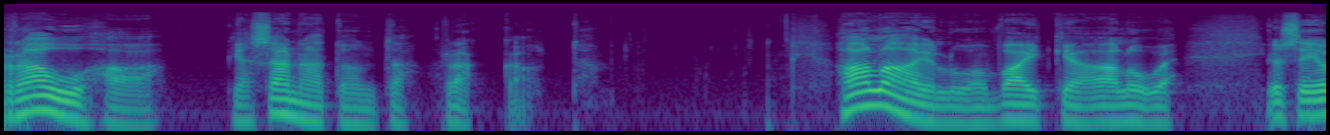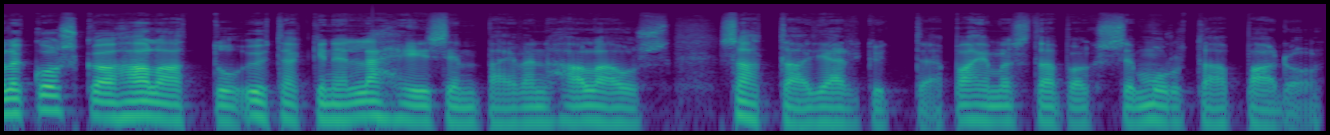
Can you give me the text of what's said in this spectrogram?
rauhaa ja sanatonta rakkautta. Halailu on vaikea alue. Jos ei ole koskaan halattu, yhtäkkinen läheisen päivän halaus saattaa järkyttää. Pahimmassa tapauksessa se murtaa padon.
